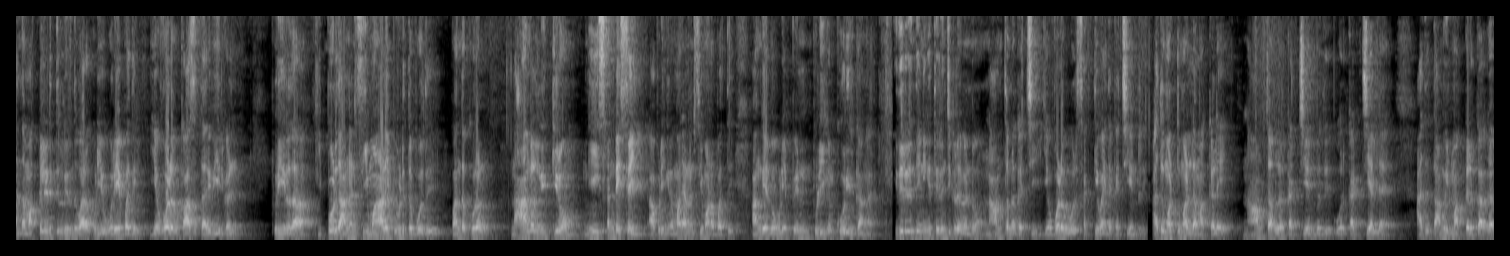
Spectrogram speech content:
அந்த மக்களிடத்தில் இருந்து வரக்கூடிய ஒரே பதில் எவ்வளவு காசு தருவீர்கள்? புரிகிறதா? இப்பொழுது அண்ணன் சீமான் அழைப்பு விடுத்த போது வந்த குரல் நாங்கள் நிற்கிறோம் நீ சண்டை செய் அப்படிங்கிற மாதிரி அண்ணன் சீமானை பார்த்து அங்கே இருக்கக்கூடிய பெண் புலிகள் கூறியிருக்காங்க. இதிலிருந்து நீங்கள் தெரிஞ்சுக்கிட வேண்டும் நாம் தமிழர் கட்சி எவ்வளவு ஒரு சக்தி வாய்ந்த கட்சி என்று. அது மட்டுமல்ல மக்களே நாம் தமிழர் கட்சி என்பது ஒரு கட்சி அல்ல. அது தமிழ் மக்களுக்காக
